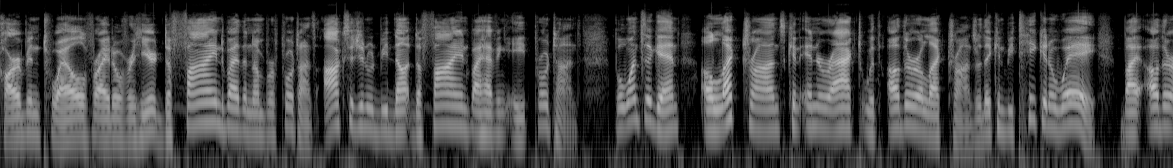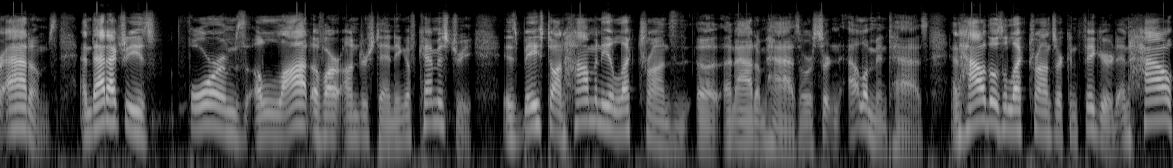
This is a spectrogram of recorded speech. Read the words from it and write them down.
carbon 12 right over here, defined by the number of protons. Oxygen would be not defined by having 8 protons. But once again, electrons can interact with other electrons, or they can be taken away by other atoms. And that actually is forms a lot of our understanding of chemistry is based on how many electrons uh, an atom has or a certain element has and how those electrons are configured and how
